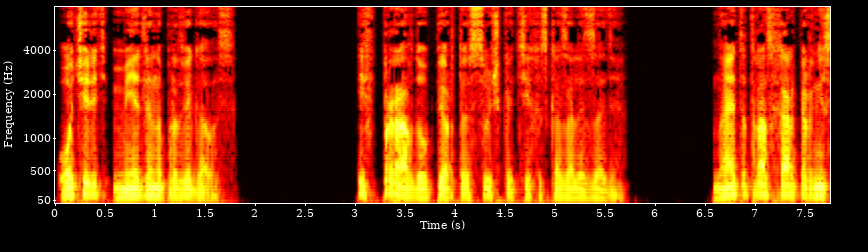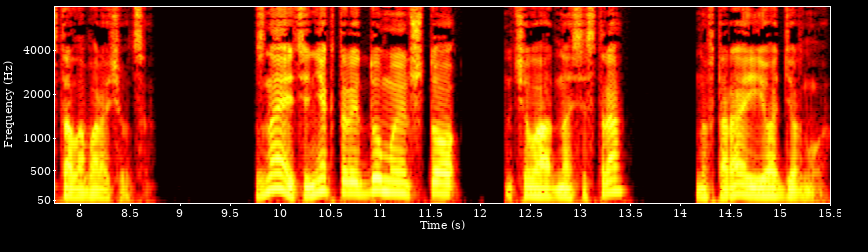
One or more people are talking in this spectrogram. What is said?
Очередь медленно продвигалась. «И вправду упертая сучка», — тихо сказали сзади. На этот раз Харпер не стал оборачиваться. «Знаете, некоторые думают, что...» — начала одна сестра, но вторая ее отдернула.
